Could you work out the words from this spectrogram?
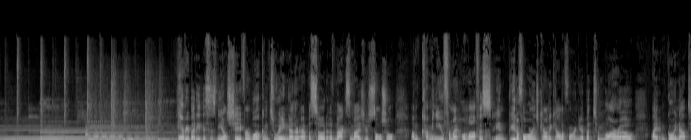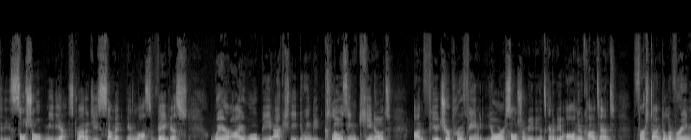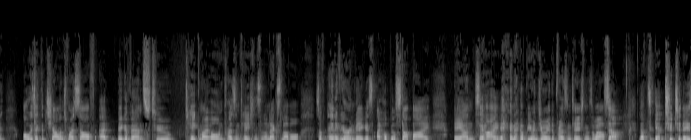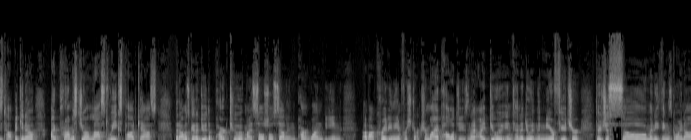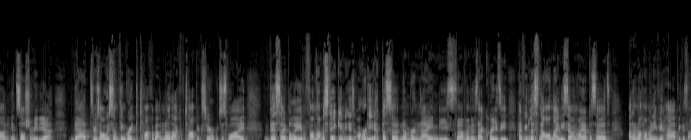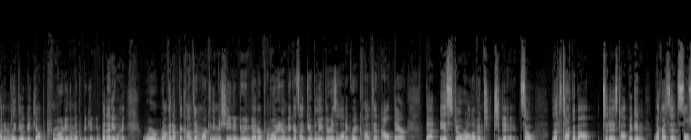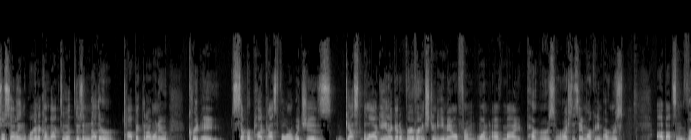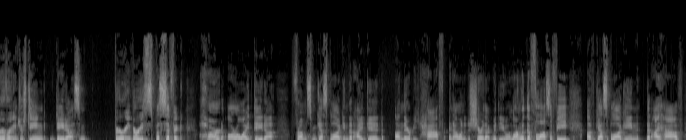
Hey everybody, this is Neil Schaefer. Welcome to another episode of Maximize Your Social. I'm coming to you from my home office in beautiful Orange County, California, but tomorrow I am going out to the Social Media Strategy Summit in Las Vegas, where I will be actually doing the closing keynote on future proofing your social media. It's going to be all new content, first time delivering. Always like to challenge myself at big events to take my own presentations to the next level. So if any of you are in Vegas, I hope you'll stop by and say hi. And I hope you enjoy the presentation as well. So let's get to today's topic. You know, I promised you on last week's podcast that I was going to do the part two of my social selling, part one being about creating the infrastructure. My apologies, and I, I, do intend to do it in the near future. There's just so many things going on in social media that there's always something great to talk about. No lack of topics here, which is why this, I believe, if I'm not mistaken, is already episode number 97. Is that crazy? Have you listened to all 97 of my episodes? I don't know how many of you have because I didn't really do a good job of promoting them at the beginning. But anyway, we're revving up the content marketing machine and doing better promoting them because I do believe there is a lot of great content out there that is still relevant today. So let's talk about today's topic. And like I said, social selling, we're going to come back to it. There's another topic that I want to create a separate podcast for, which is guest blogging. I got a very, very interesting email from one of my partners, or I should say, marketing partners about some very, very interesting data, some very, very specific hard ROI data from some guest blogging that I did on their behalf. And I wanted to share that with you, along with the philosophy of guest blogging that I have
